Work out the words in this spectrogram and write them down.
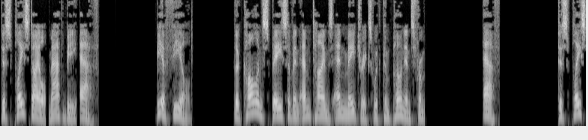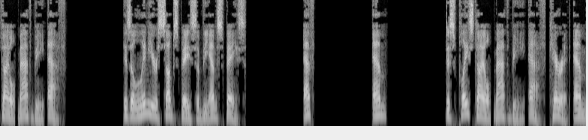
display style math F be a field. The column space of an M times n matrix with components from F. Display style math F. is a linear subspace of the M space. F. M. Display style math F caret M.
